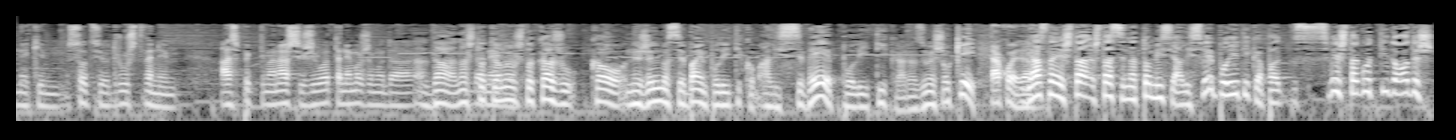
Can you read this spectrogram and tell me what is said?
nekim sociodruštvenim aspektima naših života ne možemo da... Da, na što da ti ne ono što kažu kao ne želim da se bavim politikom, ali sve je politika, razumeš? Okej. Tako je, da. Jasno je šta šta se na to misli, ali sve je politika, pa sve šta god ti da odeš,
